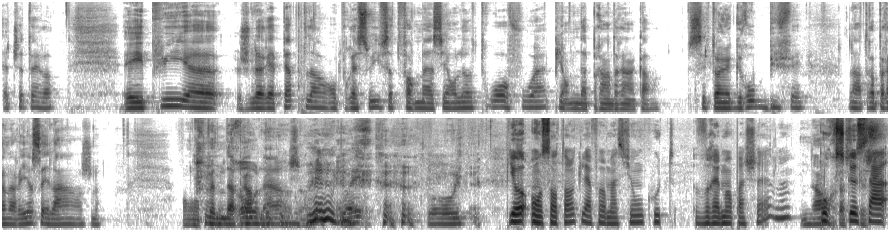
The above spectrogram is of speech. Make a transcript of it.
etc. Et puis, euh, je le répète, là, on pourrait suivre cette formation-là trois fois, puis on en apprendra encore. C'est un gros buffet. L'entrepreneuriat, c'est large. là. On peut en Trop apprendre large, beaucoup. oui. oui, oui. Puis on, s'entend que la formation coûte vraiment pas cher, là, Non, pour ce que, que ça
